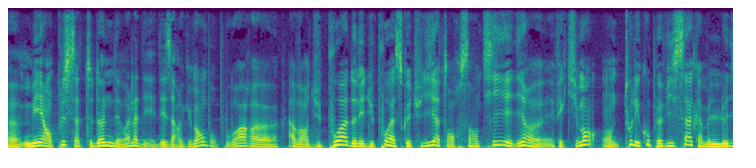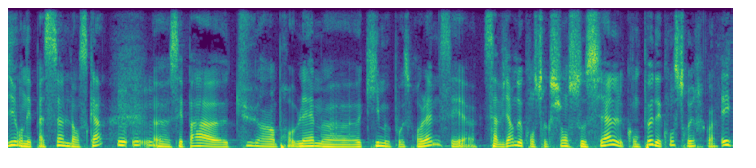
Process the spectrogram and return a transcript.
Euh, mais en plus ça te donne des, voilà, des, des arguments pour pouvoir euh, avoir du poids, donner du poids à ce que tu dis, à ton ressenti et dire euh, effectivement, on- tous les couples vivent ça, comme elle le dit, on n'est pas seul dans ce cas. Mm, mm, mm. Euh, c'est pas euh, tu as un problème euh, qui me pose problème, c'est euh, ça vient de construction sociale qu'on peut déconstruire quoi. et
